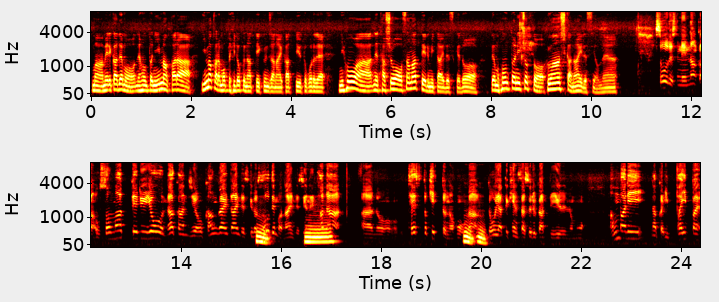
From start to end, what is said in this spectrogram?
まあアメリカでもね、本当に今から、今からもっとひどくなっていくんじゃないかっていうところで、日本はね、多少は収まっているみたいですけど、でも本当にちょっと不安しかないですよね。そうですね、なんか収まってるような感じを考えたいんですけど、うん、そうでもないんですよね。ただ、あの、テストキットの方がどうやって検査するかっていうのも、あんまりなんかいっぱいいっぱい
